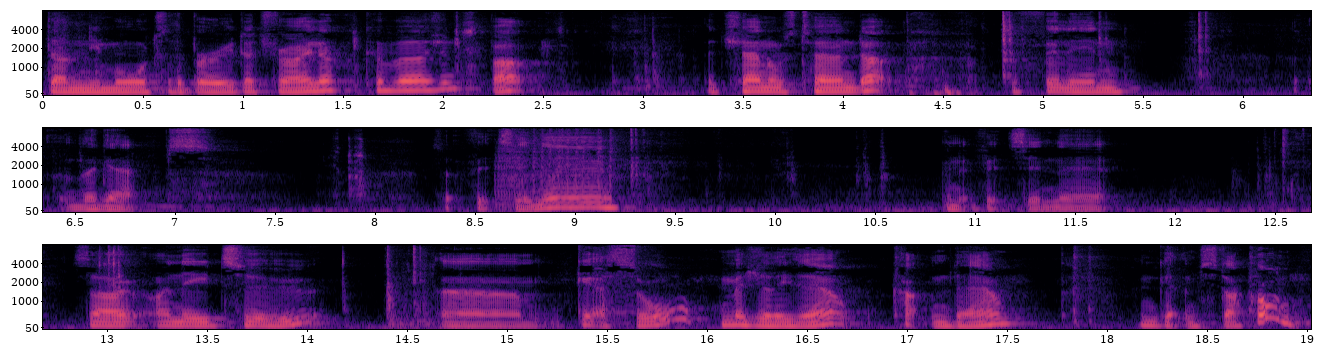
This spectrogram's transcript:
done any more to the Bruder trailer conversion, but the channel's turned up to fill in the gaps. So it fits in there, and it fits in there. So I need to um, get a saw, measure these out, cut them down, and get them stuck on.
